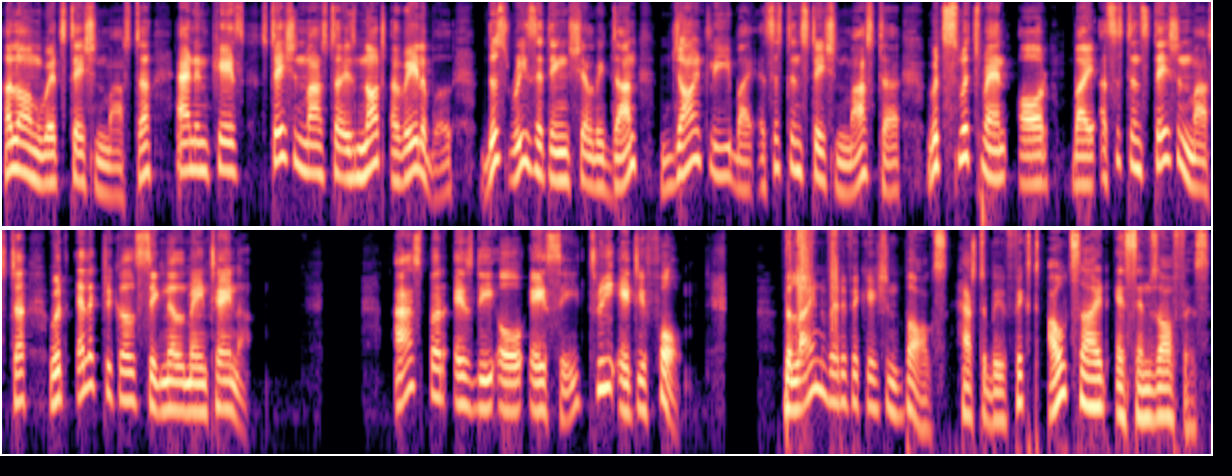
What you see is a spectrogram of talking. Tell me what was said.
along with station master and in case station master is not available, this resetting shall be done jointly by assistant station master with switchman or by assistant station master with electrical signal maintainer. As per SDO AC 384, the line verification box has to be fixed outside SM's office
